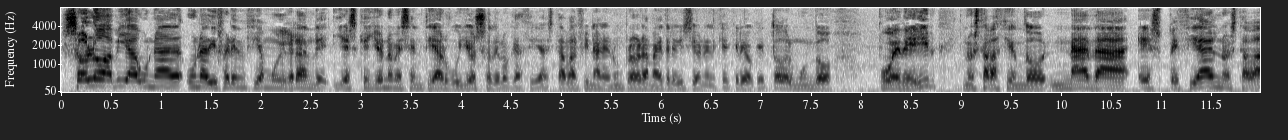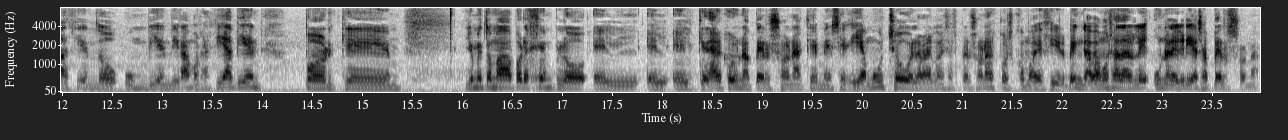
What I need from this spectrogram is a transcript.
Solo había una, una, diferencia muy grande y es que yo no me sentía orgulloso de lo que hacía. Estaba al final en un programa de televisión en el que creo que todo el mundo puede ir, no estaba haciendo nada especial, no estaba haciendo un bien, digamos, hacía bien porque yo me tomaba, por ejemplo, el, el, el, quedar con una persona que me seguía mucho o el hablar con esas personas, pues como decir, venga, vamos a darle una alegría a esa persona.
